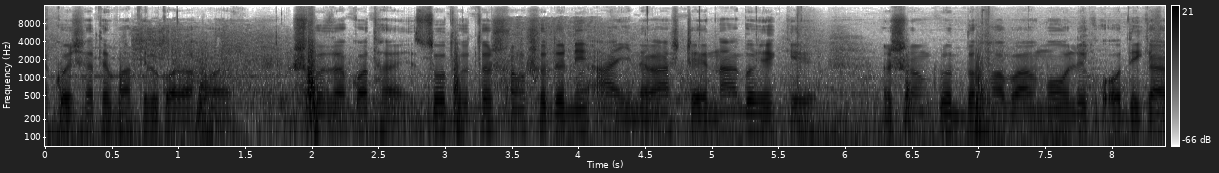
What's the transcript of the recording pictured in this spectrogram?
একই সাথে বাতিল করা হয়। সোজা কথায়, চতুর্থ সংশোধনী আইন রাষ্ট্রের নাগরিকের সংক্রুদ্ধ হবার মৌলিক অধিকার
